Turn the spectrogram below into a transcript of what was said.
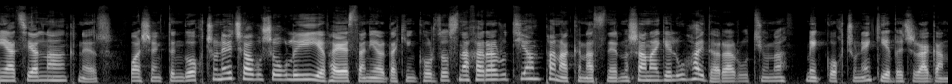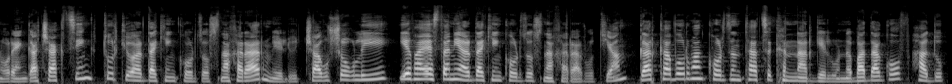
Միացյալ Նահանգներ Վաշինգտոն գողջունե Չավուշօղլուի եւ Հայաստանի արտաքին գործոս նախարարության փանակնացներ նշանակելու հայտարարությունը։ Մենք գողջունենք եւ վճռականորեն գաչակցինք Թուրքիո արտաքին գործոս նախարար Մելուտ Չավուշօղլուի եւ Հայաստանի արտաքին գործոս նախարարության ղեկավարման կորձընթացը քննարկելու նպատակով հadoop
